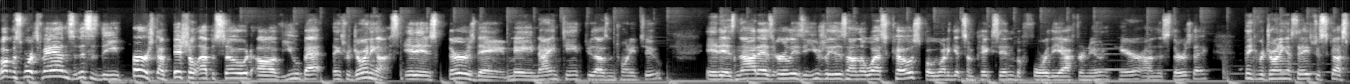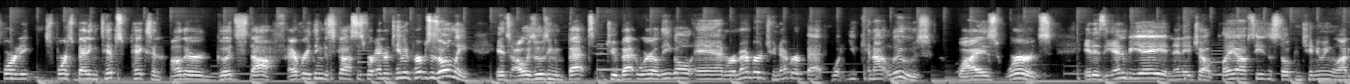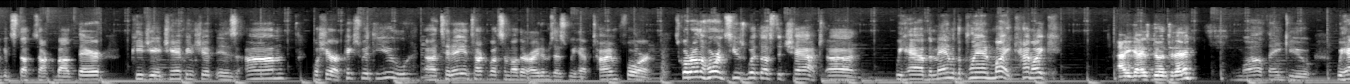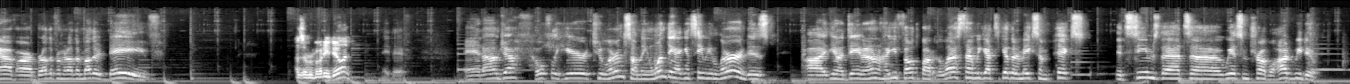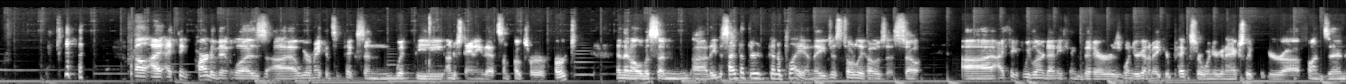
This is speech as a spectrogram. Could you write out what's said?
Welcome, sports fans. This is the first official episode of You Bet. Thanks for joining us. It is Thursday, May 19th, 2022. It is not as early as it usually is on the West Coast, but we want to get some picks in before the afternoon here on this Thursday. Thank you for joining us today to discuss sporting, sports betting tips, picks, and other good stuff. Everything discussed is for entertainment purposes only. It's always losing bet to bet where illegal, and remember to never bet what you cannot lose wise words. It is the NBA and NHL playoff season still continuing. A lot of good stuff to talk about there. PGA Championship is on. We'll share our picks with you uh, today and talk about some other items as we have time for. Let's go around the horn. See who's with us to chat. Uh, we have the man with the plan, Mike. Hi, Mike. How you guys doing today? Well, thank you. We have our brother from another mother, Dave. How's everybody doing? Hey, Dave. And I'm Jeff, hopefully here to learn something. One thing I can say we learned is, uh, you know, David, I don't know how you felt about it. The last time we got together to make some picks, it seems that uh, we had some trouble. How did we do? well, I, I, think part of it was uh, we were making some picks and with the understanding that some folks were hurt. And then all of a sudden uh, they decide that they're going to play and they just totally hose us. So uh, I think if we learned anything there is when you're going to make your picks or when you're going to actually put your uh, funds in.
